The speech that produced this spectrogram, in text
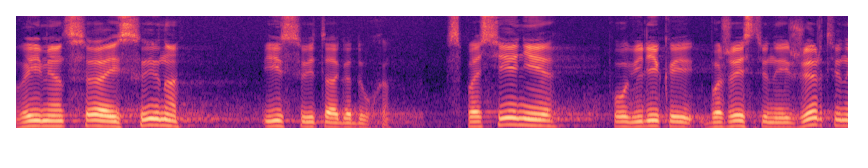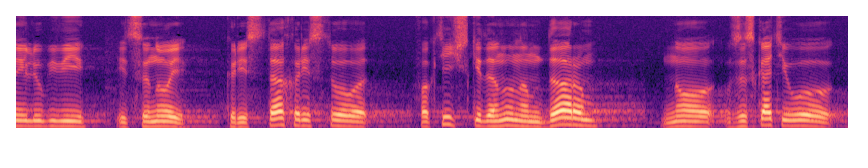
Во имя Отца и Сына и Святаго Духа. Спасение по великой божественной жертвенной любви и ценой креста Христова фактически дано нам даром, но взыскать его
